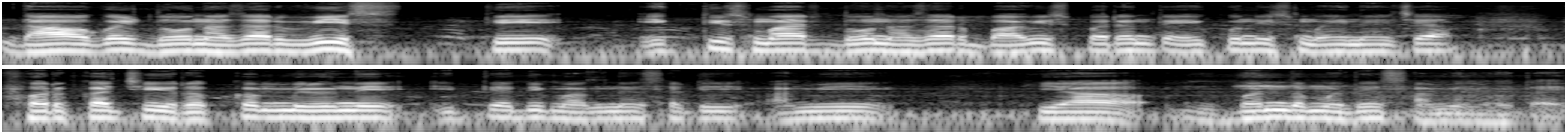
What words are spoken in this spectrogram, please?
दहा ऑगस्ट दोन हजार वीस ते एकतीस मार्च दोन हजार बावीसपर्यंत एकोणीस महिन्याच्या फरकाची रक्कम मिळणे इत्यादी मागण्यासाठी आम्ही या बंदमध्ये सामील होत आहे.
